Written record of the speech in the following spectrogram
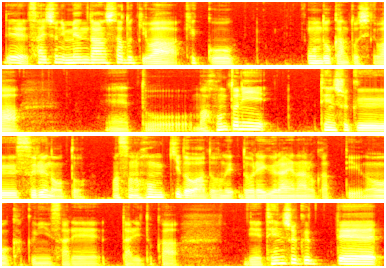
で最初に面談した時は結構温度感としてはえっ、ー、とまあ本当に転職するのと、まあ、その本気度はどれどれぐらいなのかっていうのを確認されたりとかで転職って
